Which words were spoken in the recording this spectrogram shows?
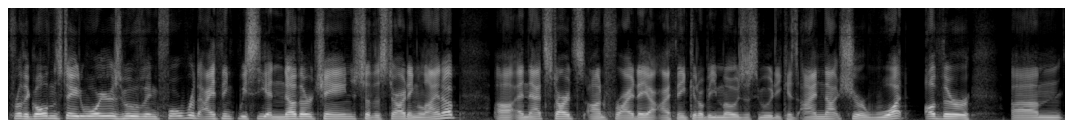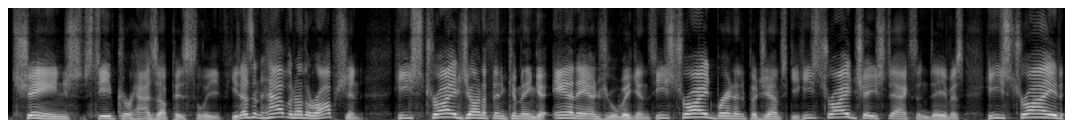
for the Golden State Warriors moving forward, I think we see another change to the starting lineup. Uh, and that starts on Friday. I think it'll be Moses Moody because I'm not sure what other um, change Steve Kerr has up his sleeve. He doesn't have another option. He's tried Jonathan Kuminga and Andrew Wiggins. He's tried Brandon Podziemski. He's tried Trayce Jackson-Davis. He's tried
